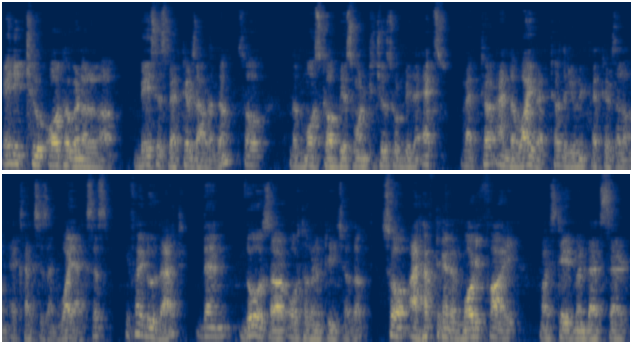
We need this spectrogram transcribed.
any two orthogonal uh, basis vectors out of them. So the most obvious one to choose would be the x vector and the y vector, the unit vectors along x-axis and y-axis. If I do that, then those are orthogonal to each other. So I have to kind of modify my statement that said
